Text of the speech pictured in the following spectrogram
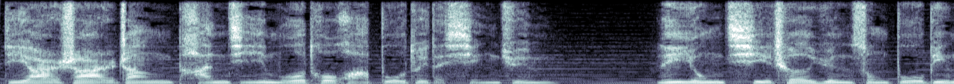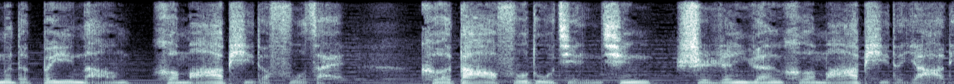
第二十二章谈及摩托化部队的行军，利用汽车运送步兵们的背囊和马匹的负载。可大幅度减轻使人员和马匹的压力，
